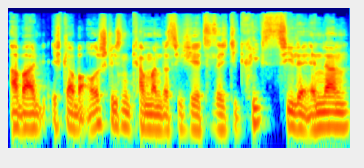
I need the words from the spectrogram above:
Aber ich glaube, ausschließen kann man, dass sich jetzt tatsächlich die Kriegsziele ändern.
